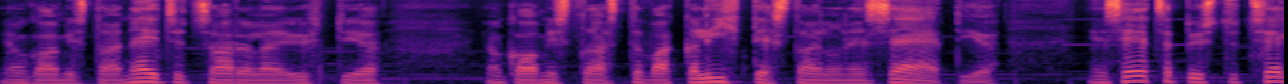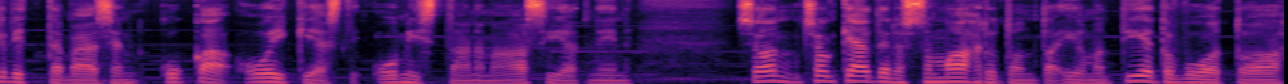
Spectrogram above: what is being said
jonka omistaa Neitsyt yhtiö, jonka omistaa sitten vaikka Liechtensteinilainen säätiö, niin se, että sä pystyt selvittämään sen, kuka oikeasti omistaa nämä asiat, niin se on, se on käytännössä mahdotonta ilman tietovuotoa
